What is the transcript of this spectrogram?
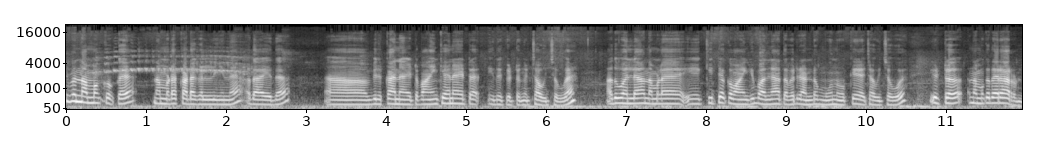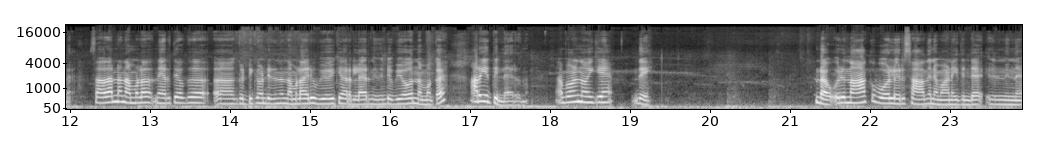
ഇപ്പം നമുക്കൊക്കെ നമ്മുടെ കടകളിൽ നിന്ന് അതായത് വിൽക്കാനായിട്ട് വാങ്ങിക്കാനായിട്ട് ഇത് കിട്ടും ചവച്ചവ് അതുമല്ല നമ്മളെ ഈ കിറ്റൊക്കെ വാങ്ങിക്കുമ്പോൾ അതിനകത്ത് അവർ രണ്ടും മൂന്നും ഒക്കെ ചവച്ചവ് ഇട്ട് നമുക്ക് തരാറുണ്ട്. സാധാരണ നമ്മൾ നേരത്തെയൊക്കെ കിട്ടിക്കൊണ്ടിരുന്ന നമ്മളാരും ഉപയോഗിക്കാറില്ലായിരുന്നു. ഇതിന്റെ ഉപയോഗം നമുക്ക് അറിയത്തില്ലായിരുന്നു. അപ്പോൾ നോക്കിയേ ഇതേ ഉണ്ടോ ഒരു നാക്ക് പോലൊരു സാധനമാണ് ഇതിന്റെ ഇതിൽ നിന്ന്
